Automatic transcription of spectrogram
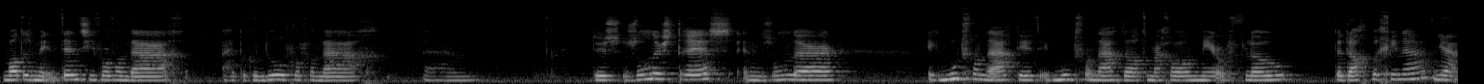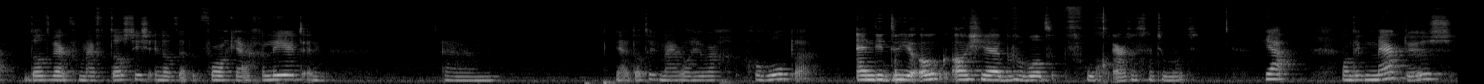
Wat is mijn intentie voor vandaag? Heb ik een doel voor vandaag? Ehm, dus zonder stress en zonder ik moet vandaag dit, ik moet vandaag dat, maar gewoon meer op flow de dag beginnen. Ja. Dat werkt voor mij fantastisch en dat heb ik vorig jaar geleerd. En ehm, ja, dat heeft mij wel heel erg geholpen. En dit doe je ook als je bijvoorbeeld vroeg ergens naartoe moet. Ja, want ik merk dus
